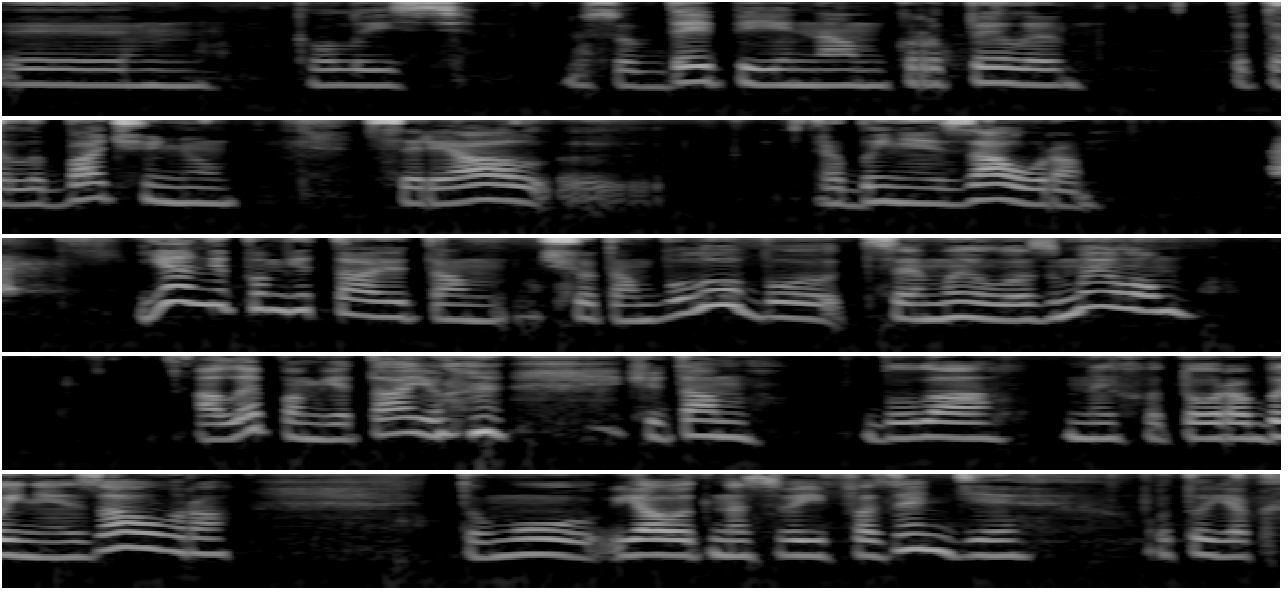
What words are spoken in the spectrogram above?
е, колись у Совдепії нам крутили по телебаченню серіал е, Рабиня Ізаура. Я не пам'ятаю там, що там було, бо це мило з милом. Але пам'ятаю, що там була в них ото рабиня Ізаура. Тому я от на своїй фазенді, ото як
